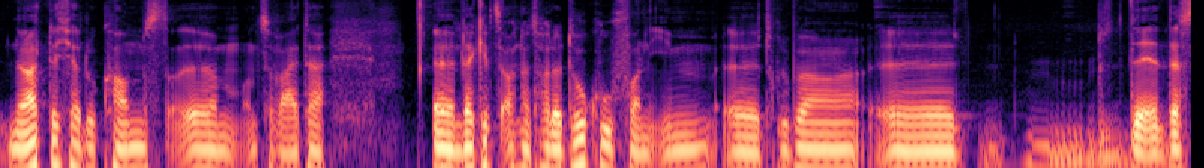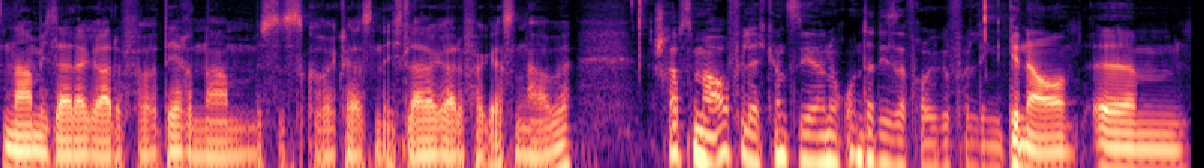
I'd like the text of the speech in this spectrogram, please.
nördlicher du kommst ähm, und so weiter. Äh, da gibt's auch eine tolle Doku von ihm äh, drüber, äh, dessen Namen ich leider gerade, deren Namen müsste es korrekt heißen, ich leider gerade vergessen habe. Schreib's mal auf, vielleicht kannst du ja noch unter dieser Folge verlinken. Genau. Ähm,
